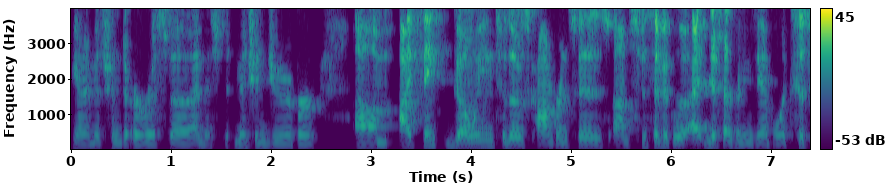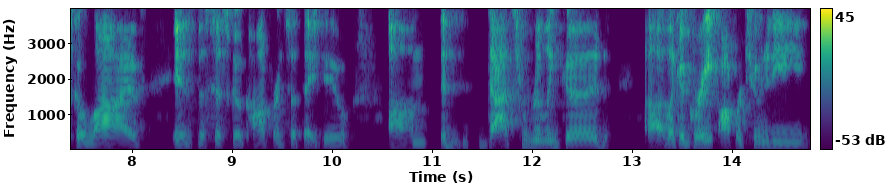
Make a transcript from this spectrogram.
you know, I mentioned Arista, I mentioned Juniper. Um, I think going to those conferences, um, specifically just as an example, like Cisco Live is the Cisco conference that they do. Um, that's really good, uh, like a great opportunity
